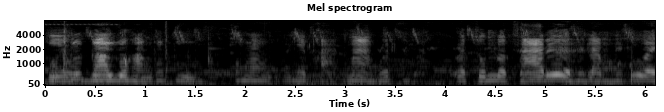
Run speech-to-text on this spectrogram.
เกลียวคืองานอยู่ห่างกันกี่งานไม่ใช่ผาดมากเวด รักสมรักษาเด้อให้ร่ำให้ช่วย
